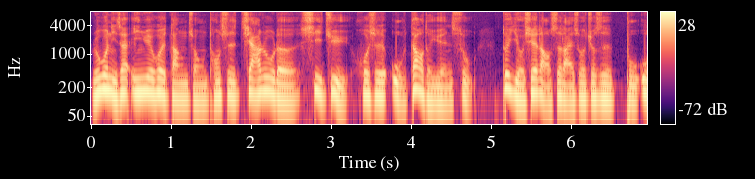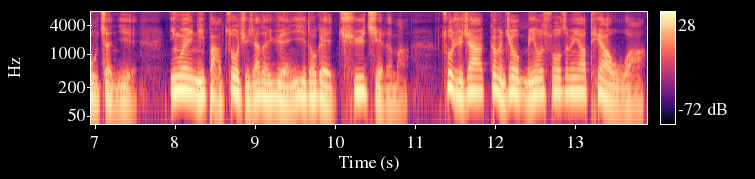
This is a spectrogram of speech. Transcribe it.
如果你在音乐会当中同时加入了戏剧或是舞蹈的元素，对有些老师来说就是不务正业，因为你把作曲家的原意都给曲解了嘛。作曲家根本就没有说这边要跳舞啊。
